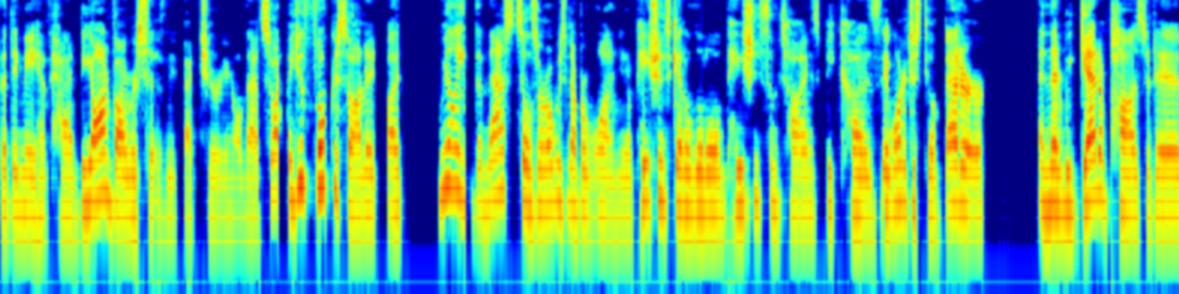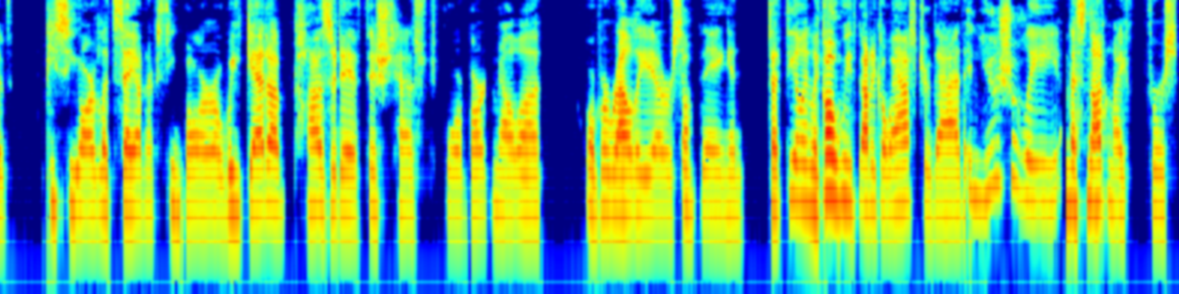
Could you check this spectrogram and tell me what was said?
that they may have had beyond viruses, the bacteria and all that. So I do focus on it, but really the mast cells are always number one. You know, patients get a little impatient sometimes because they want to just feel better. And then we get a positive PCR, let's say on Epstein Barr, or we get a positive FISH test for Bartonella or Borrelia or something. And that feeling like, oh, we've got to go after that. And usually that's not my first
